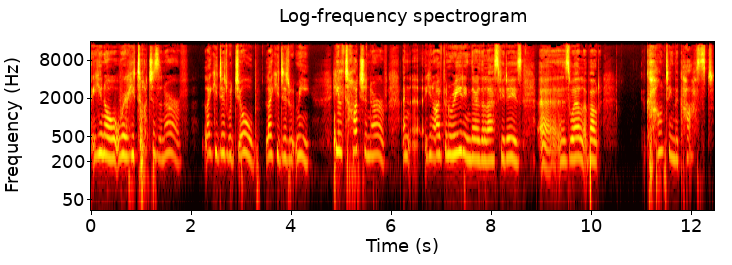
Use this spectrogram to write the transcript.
you know, where He touches a nerve, like He did with Job, like He did with me. He'll touch a nerve. And, uh, you know, I've been reading there the last few days uh, as well about counting the cost.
